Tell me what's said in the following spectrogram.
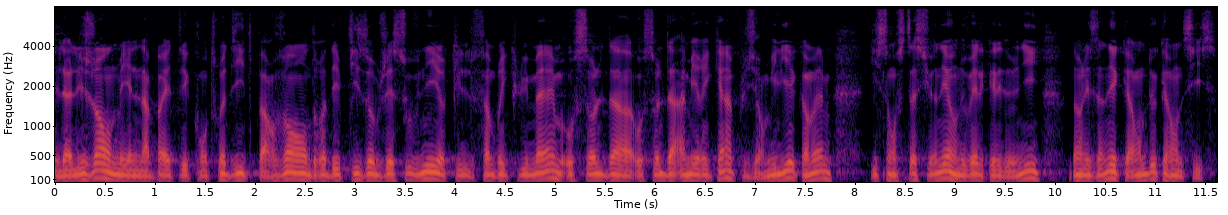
la, légende, mais elle n'a pas été contredite, par vendre des petits objets souvenirs qu'il fabrique lui-même aux soldats, aux soldats américains, plusieurs milliers quand même, qui sont stationnés en Nouvelle-Calédonie dans les années 42-46.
